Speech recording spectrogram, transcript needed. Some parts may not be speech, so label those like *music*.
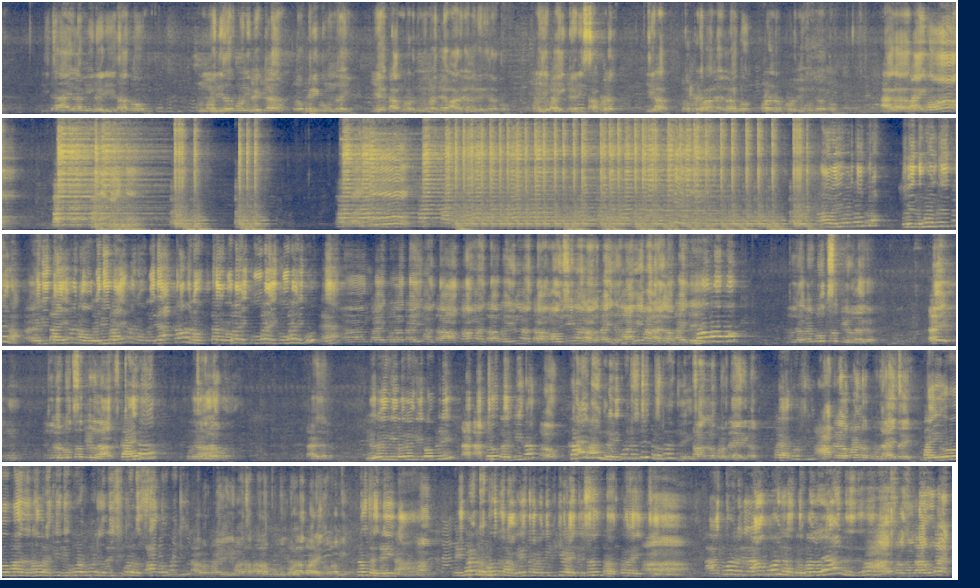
तिच्या आईला मी घरी जातो. मध्ये जर कोणी भेटलं तर फेक होऊन जाईल. एक काम करतो मी मधल्या मार्गाने घरी जातो. म्हणजे बाई घरी सापडत तिला कपडे बांधायला लागतो पंढरपूर निघून जातो. अगं बायको! म्हणता मावशी म्हणायला पाहिजे मामी म्हणायला पाहिजे. तुझ्याकडे डोकसं फिरलं का तुझं डोकसं फिरलं काय झालं? झालं. काय झालं? रंगी रंगी कपडे का? हो. काय भानगडी? कोणाचं चित्र म्हटले चाललं पण तयारी कर. बाया कुठली? आपल्याला पंढरपूर जायचंय. बाई ओ माझा नवरा किती गोड म्हणलं तशी थोडं साखर म्हटली आपण पहिले लिंबाचा पाला कुठून तोंडात भरायचो मी तसं नाही ना. मी म्हटलं होतं ना तुम्ही खेळायचे संताप करायचे. हा. आज कोणाला लांब बोलला तर मला लय आनंद झाला. आजपासून दारू बंद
